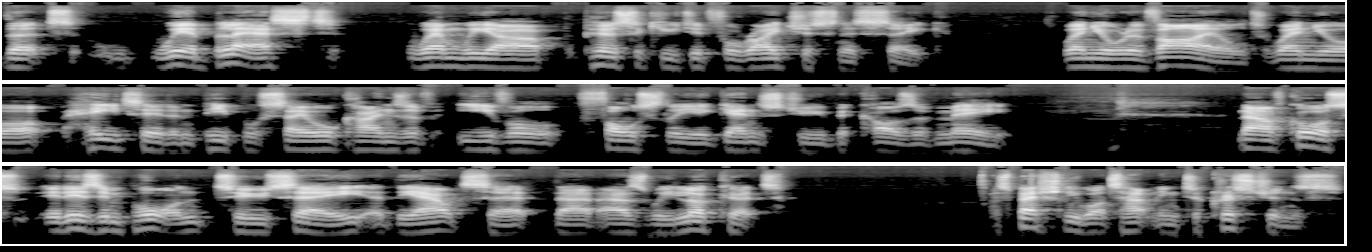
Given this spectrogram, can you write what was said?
That we're blessed when we are persecuted for righteousness' sake, when you're reviled, when you're hated, and people say all kinds of evil falsely against you because of me. Now, of course, it is important to say at the outset that as we look at especially what's happening to Christians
